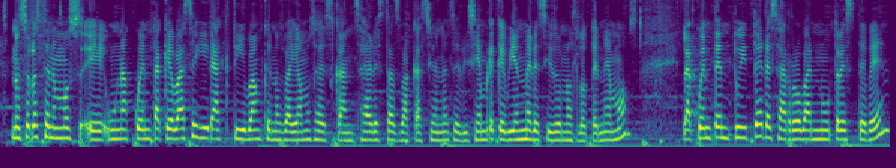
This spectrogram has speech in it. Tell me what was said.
Nosotros tenemos eh, una cuenta que va a seguir activa, aunque nos vayamos a descansar estas vacaciones de diciembre, que bien merecido nos lo tenemos. La cuenta en Twitter es arroba NutresTV.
